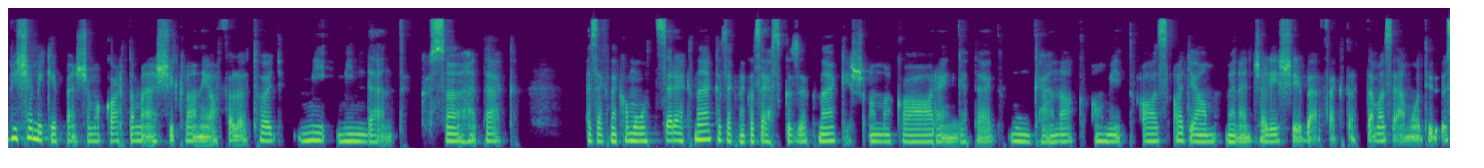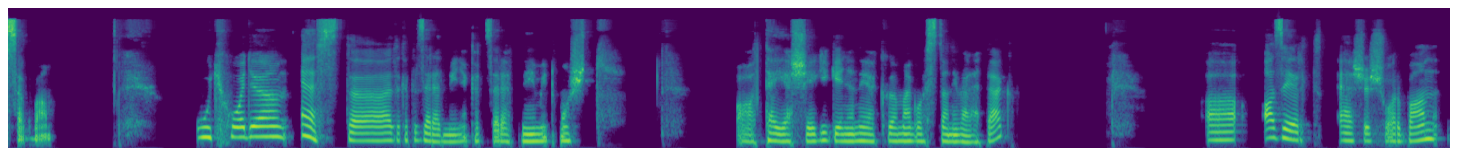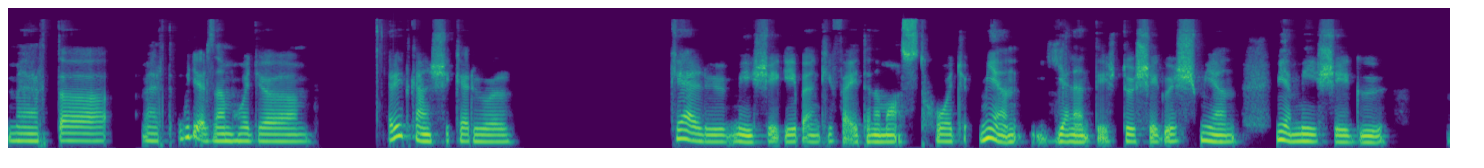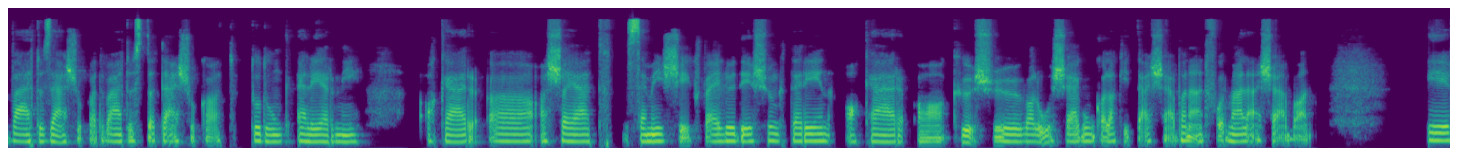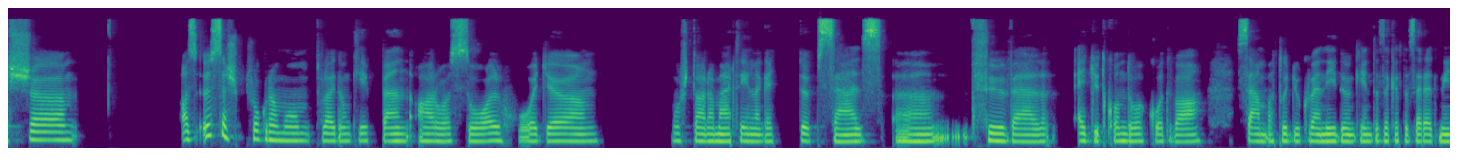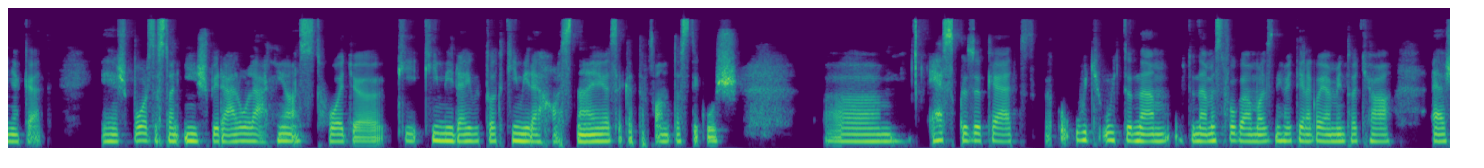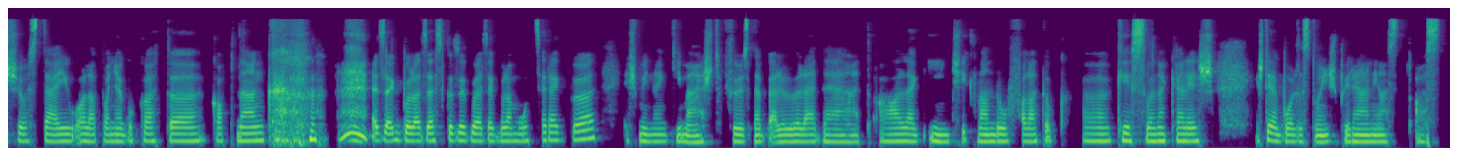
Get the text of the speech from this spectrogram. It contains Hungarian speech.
mi semmiképpen sem akartam elsiklani a fölött, hogy mi mindent köszönhetek ezeknek a módszereknek, ezeknek az eszközöknek, és annak a rengeteg munkának, amit az agyam menedzselésébe fektettem az elmúlt időszakban. Úgyhogy ezt, ezeket az eredményeket szeretném itt most a teljesség igénye nélkül megosztani veletek. Azért elsősorban, mert, mert úgy érzem, hogy ritkán sikerül kellő mélységében kifejtenem azt, hogy milyen jelentéstőségű és milyen, milyen mélységű változásokat, változtatásokat tudunk elérni, akár a, a saját személyiségfejlődésünk terén, akár a külső valóságunk alakításában, átformálásában. És az összes programom tulajdonképpen arról szól, hogy mostanra már tényleg egy több száz fővel együtt gondolkodva számba tudjuk venni időnként ezeket az eredményeket. És borzasztóan inspiráló látni azt, hogy ki, ki mire jutott, ki mire használja ezeket a fantasztikus eszközöket, úgy, úgy, tudnám, úgy tudnám ezt fogalmazni, hogy tényleg olyan, mintha első osztályú alapanyagokat kapnánk ezekből az eszközökből, ezekből a módszerekből, és mindenki mást főzne belőle, de hát a legincsiklandó falatok készülnek el, és, és tényleg borzasztó inspirálni azt, azt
